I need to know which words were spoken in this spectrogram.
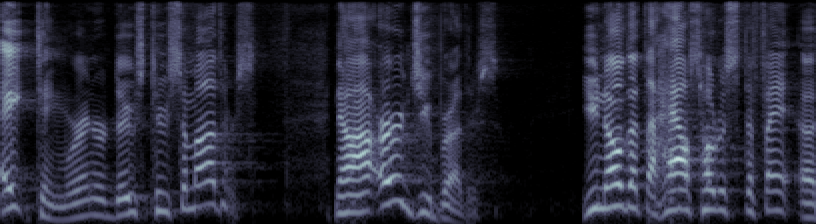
18, we're introduced to some others. Now I urge you, brothers, you know that the household of uh,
